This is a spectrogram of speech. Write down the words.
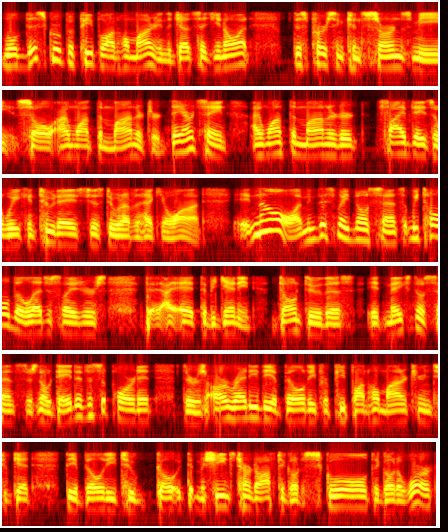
Well, this group of people on home monitoring, the judge said, you know what, this person concerns me, so I want them monitored. They aren't saying, I want them monitored five days a week and two days just do whatever the heck you want. Eh, no, I mean, this made no sense. We told the legislators at the beginning, don't do this. It makes no sense. There's no data to support it. There's already the ability for people on home monitoring to get the ability to go, machines turned off to go to school, to go to work.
